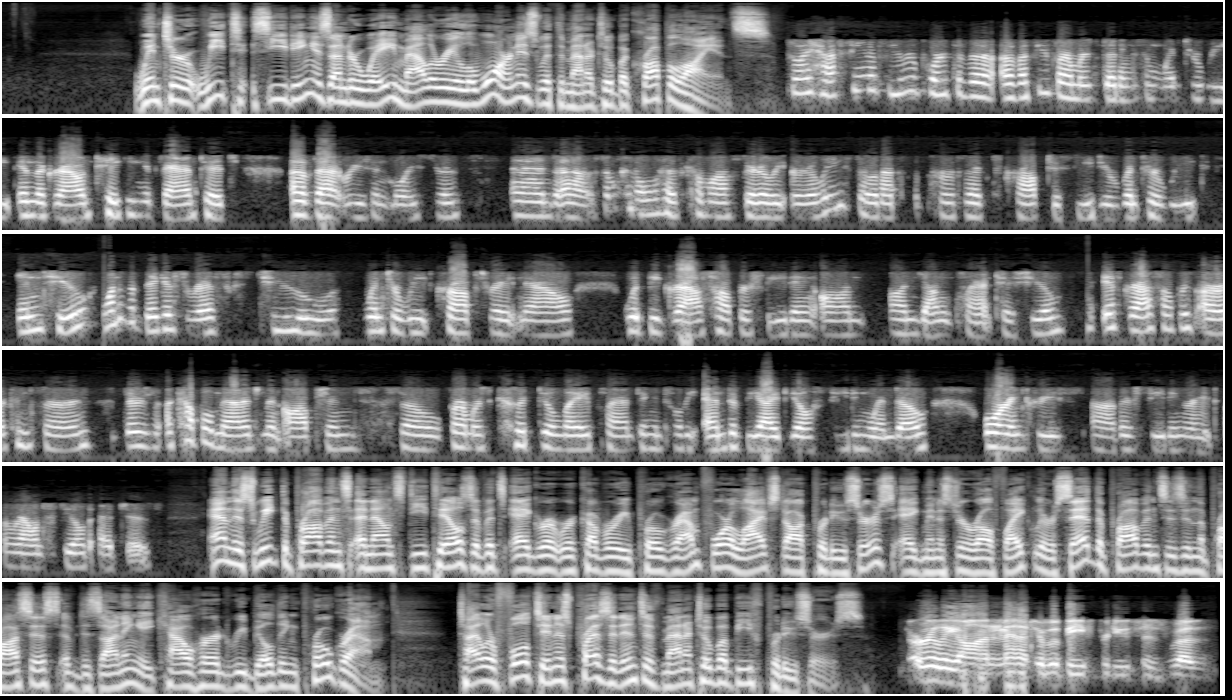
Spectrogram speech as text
Winter wheat seeding is underway. Mallory Lewarn is with the Manitoba Crop Alliance. So I have seen a few reports of a, of a few farmers getting some winter wheat in the ground, taking advantage of that recent moisture. And uh, some canola has come off fairly early, so that's the perfect crop to seed your winter wheat into. One of the biggest risks to winter wheat crops right now would be grasshopper feeding on, on young plant tissue. If grasshoppers are a concern, there's a couple management options. so farmers could delay planting until the end of the ideal seeding window or increase uh, their seeding rate around field edges. And this week, the province announced details of its agri recovery program for livestock producers. Ag Minister Ralph Eichler said the province is in the process of designing a cow herd rebuilding program. Tyler Fulton is president of Manitoba Beef Producers. Early on, Manitoba Beef Producers was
